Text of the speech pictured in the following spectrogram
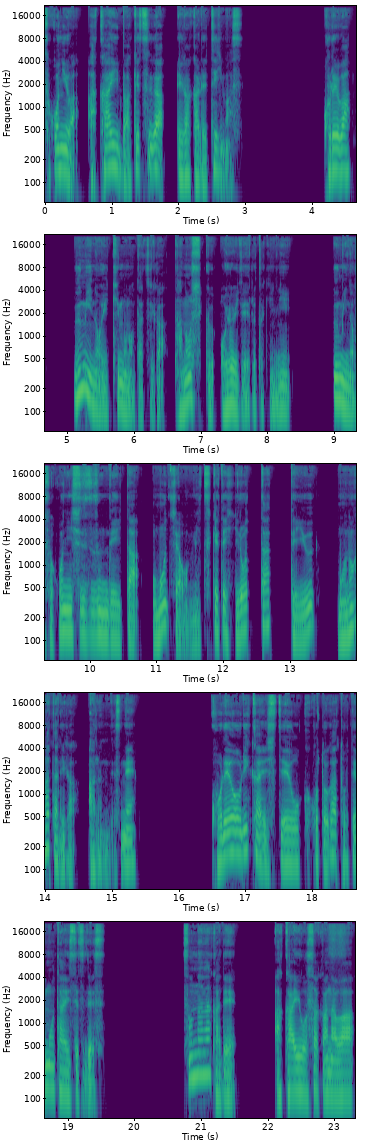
そこには赤いバケツが描かれています。これは海の生き物たちが楽しく泳いでいる時に、海の底に沈んでいたおもちゃを見つけて拾ったっていう物語があるんですね。これを理解しておくことがとても大切です。そんな中で赤いお魚は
